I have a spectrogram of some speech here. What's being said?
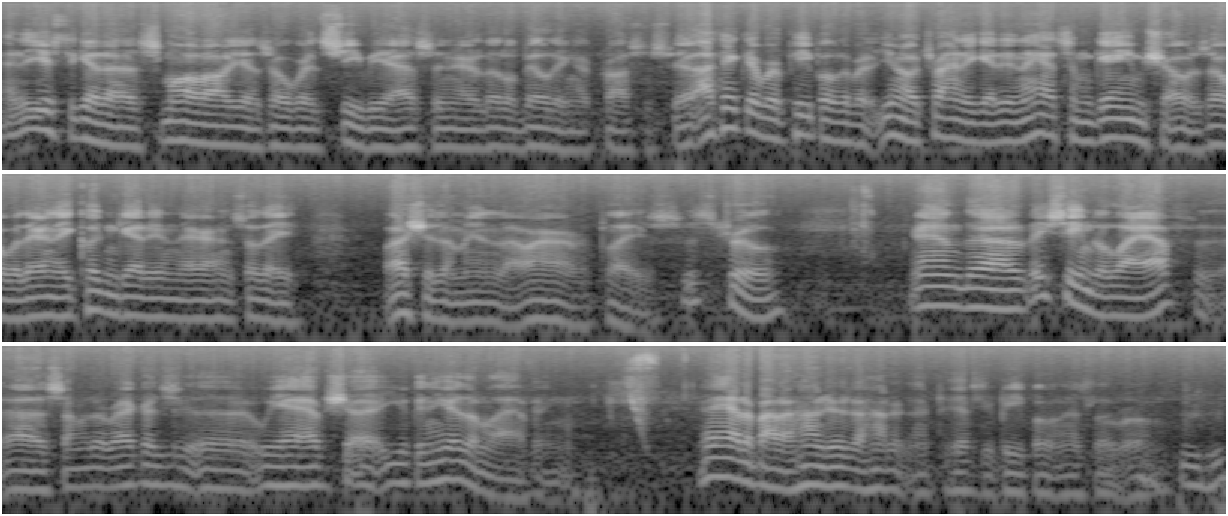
And it used to get a small audience over at CBS in their little building across the street. I think there were people that were, you know, trying to get in. They had some game shows over there, and they couldn't get in there, and so they ushered them into our place. It's true. And uh, they seem to laugh. Uh, some of the records uh, we have, sh- you can hear them laughing. They had about 100, 150 people in this little room.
